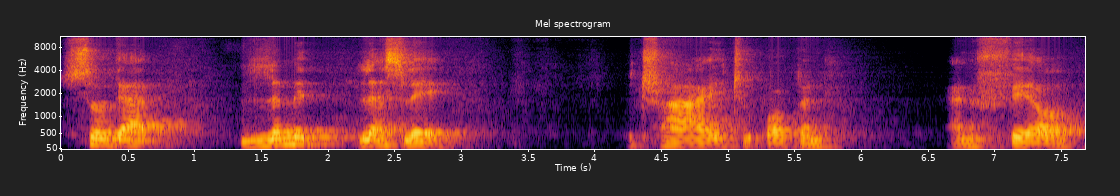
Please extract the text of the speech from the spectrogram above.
so that limitlessly try to open and feel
